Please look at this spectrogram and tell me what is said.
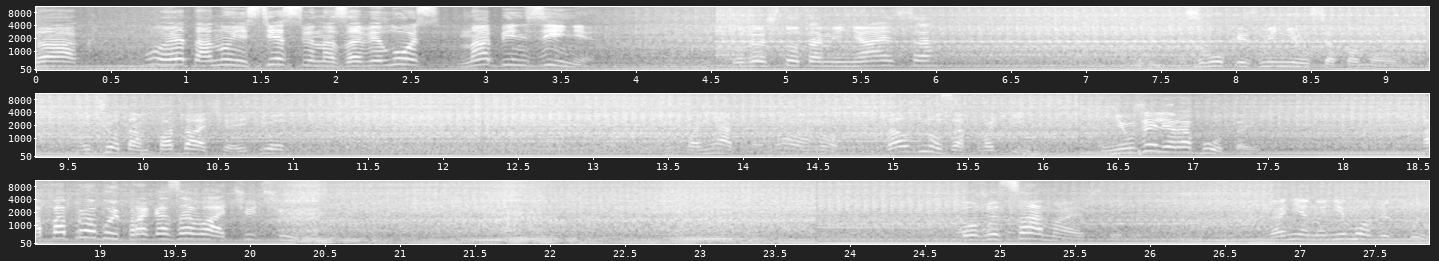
Так, ну это оно, естественно, завелось на бензине. Уже что-то меняется. Звук изменился, по-моему. Ну что там, подача идет. Непонятно, но оно должно захватить. Неужели работает? А попробуй прогазовать чуть-чуть. То же самое, что ли? Да не, ну не может быть.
